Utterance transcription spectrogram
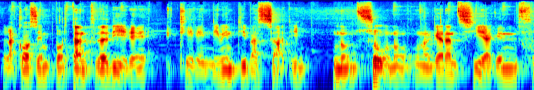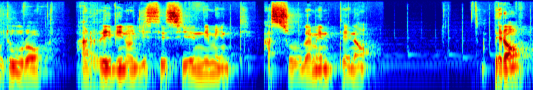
la cosa importante da dire è che i rendimenti passati non sono una garanzia che nel futuro arrivino gli stessi rendimenti, assolutamente no. Però,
